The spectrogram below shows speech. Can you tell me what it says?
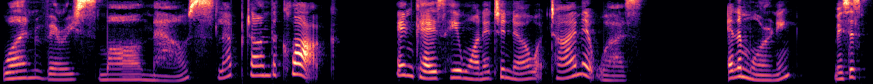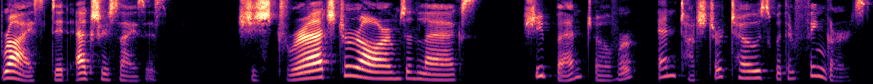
One very small mouse slept on the clock, in case he wanted to know what time it was. In the morning, Mrs. Brice did exercises. She stretched her arms and legs. She bent over and touched her toes with her fingers.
